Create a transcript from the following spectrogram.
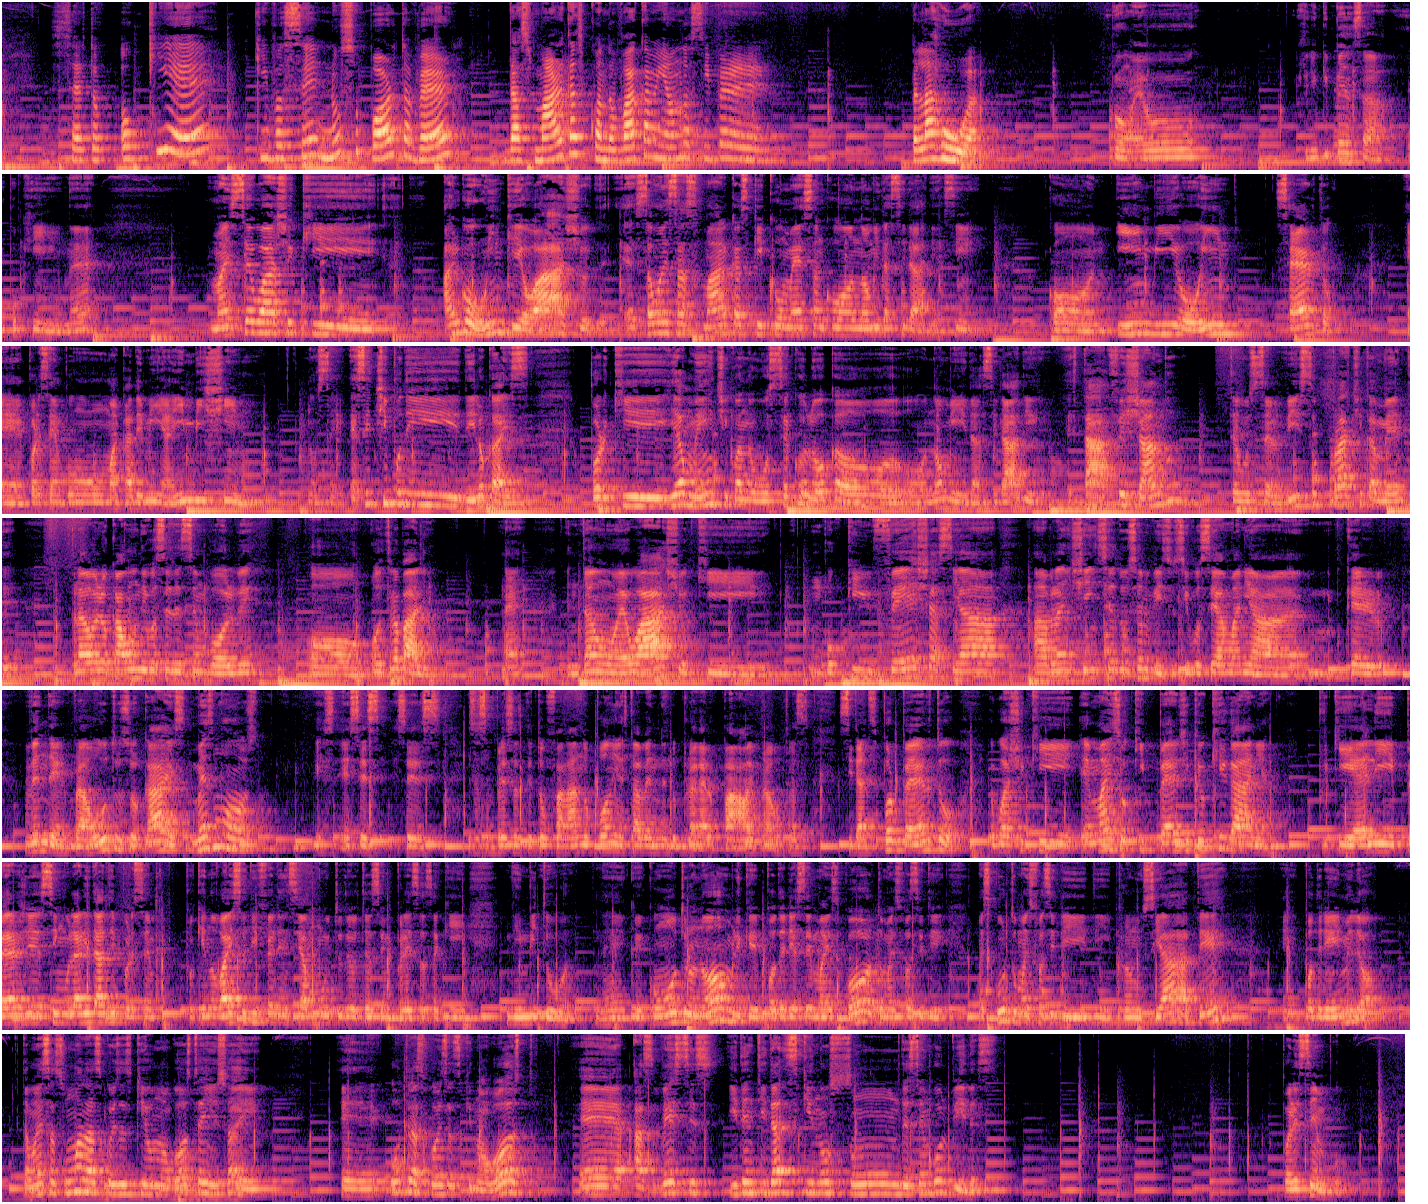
certo? O que é que você não suporta ver das marcas quando vai caminhando assim per, pela rua? Bom, eu tenho que pensar um pouquinho, né? Mas eu acho que algo ruim que eu acho é, são essas marcas que começam com o nome da cidade, assim, com IMB ou IMB, certo? É, por exemplo, uma academia, IMBICHIM, não sei. Esse tipo de, de locais. Porque realmente quando você coloca o, o nome da cidade, está fechando teu serviço praticamente para o local onde você desenvolve o, o trabalho, né? Então eu acho que um pouco que fecha assim, a, a abrangência do serviço. Se você amanhã quer vender para outros locais, mesmo esses, esses, essas empresas que estou falando podem estar vendendo para Garpal e para outras cidades por perto, eu acho que é mais o que perde que o que ganha porque ele perde singularidade, por exemplo, porque não vai se diferenciar muito de outras empresas aqui de Imbituba, né? Que com outro nome que poderia ser mais curto, mais fácil de mais curto, mais fácil de, de pronunciar até, é, poderia ir melhor. Então essas uma das coisas que eu não gosto é isso aí. É, outras coisas que não gosto é às vezes identidades que não são desenvolvidas. Por exemplo,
